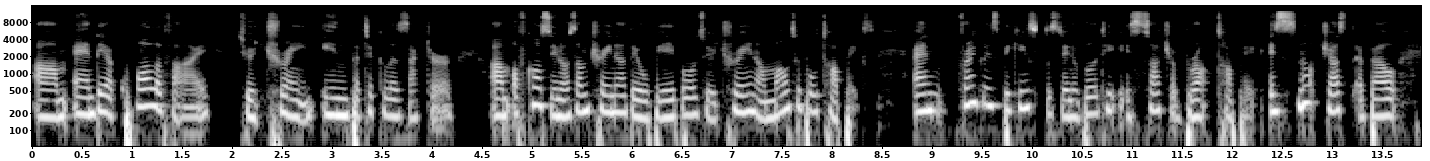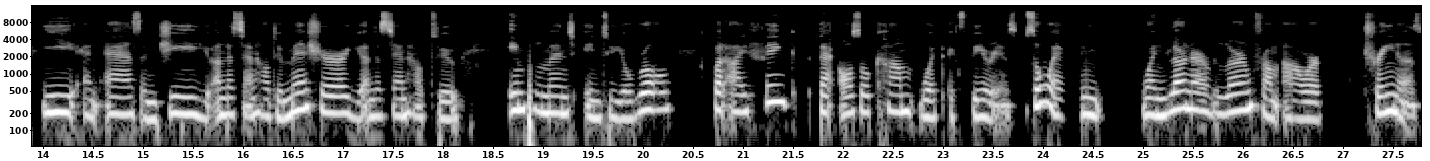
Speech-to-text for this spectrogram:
um, and they are qualified to train in particular sector. Um, of course, you know, some trainer, they will be able to train on multiple topics. And frankly speaking, sustainability is such a broad topic. It's not just about E and S and G. You understand how to measure, you understand how to implement into your role. But I think that also come with experience. So when when learner learn from our trainers,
